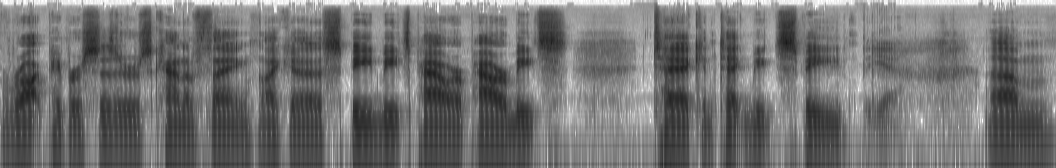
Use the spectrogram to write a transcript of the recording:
rock paper scissors kind of thing, like uh, speed beats power, power beats tech, and tech beats speed. But yeah, um,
